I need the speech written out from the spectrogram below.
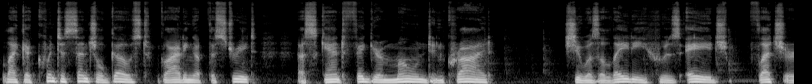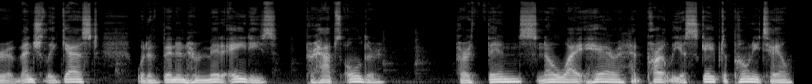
Like a quintessential ghost gliding up the street, a scant figure moaned and cried, she was a lady whose age, Fletcher eventually guessed, would have been in her mid 80s, perhaps older. Her thin, snow white hair had partly escaped a ponytail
